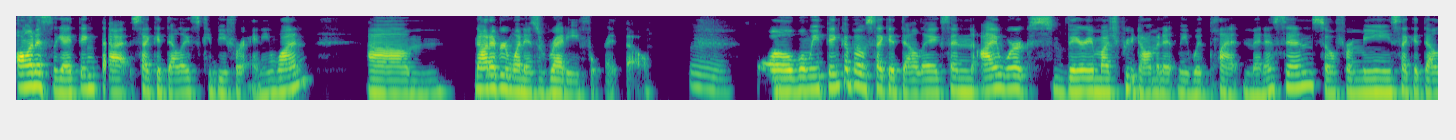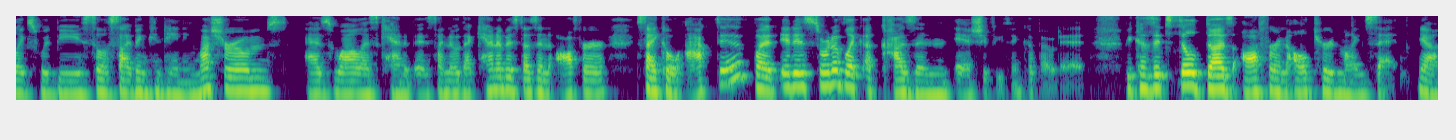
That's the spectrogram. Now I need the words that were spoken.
honestly I think that psychedelics can be for anyone. Um, not everyone is ready for it though. Mm, So when we think about psychedelics, and I work very much predominantly with plant medicine. So for me, psychedelics would be psilocybin containing mushrooms as well as cannabis. I know that cannabis doesn't offer psychoactive, but it is sort of like a cousin-ish if you think about it, because it still does offer an altered mindset. Yeah.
